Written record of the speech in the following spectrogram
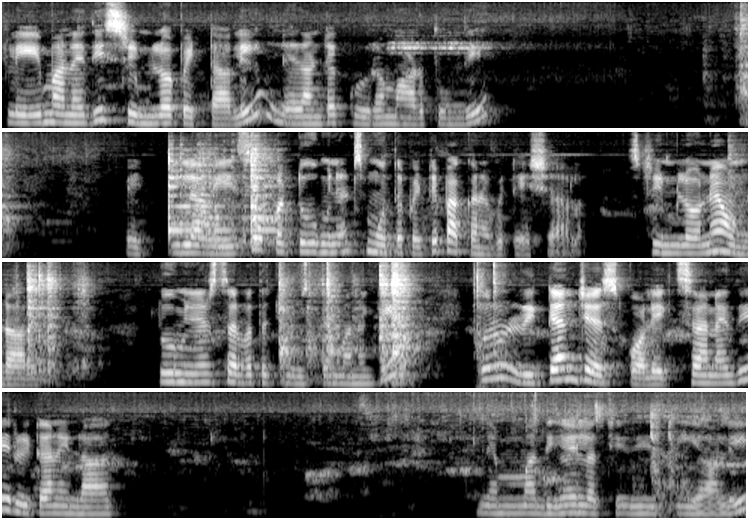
ఫ్లేమ్ అనేది స్ట్రిమ్లో పెట్టాలి. లేదంటే కూర మాడుతుంది ఇలా వేసి ఒక టూ మినిట్స్ మూత పెట్టి పక్కన పెట్టేసేయాలి. స్ట్రిమ్లోనే ఉండాలి. టూ మినిట్స్ తర్వాత చూస్తే మనకి ఇప్పుడు రిటర్న్ చేసుకోవాలి. ఎగ్స్ అనేది రిటర్న్ ఇలా నెమ్మదిగా ఇలా చేసి తీయాలి.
